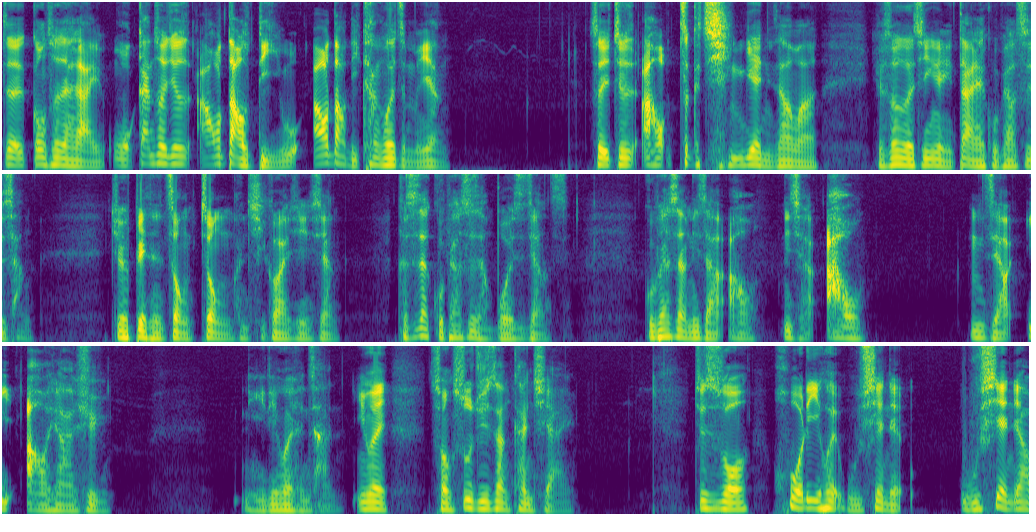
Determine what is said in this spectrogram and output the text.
这公车再来，我干脆就是凹到底，我凹到底看会怎么样？所以就是啊，这个经验你知道吗？有时候的经验你带来股票市场，就会变成这种这种很奇怪的现象。可是，在股票市场不会是这样子。股票市场你只要凹，你只要凹，你只要一凹下去，你一定会很惨。因为从数据上看起来，就是说获利会无限的、无限要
